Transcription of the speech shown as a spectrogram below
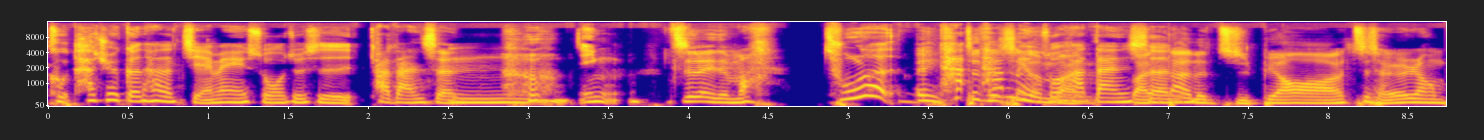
可他却跟他的姐妹说，就是他单身，嗯，因之类的吗？除了哎，他他没有说他单身，蛮大的指标啊，至少要让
